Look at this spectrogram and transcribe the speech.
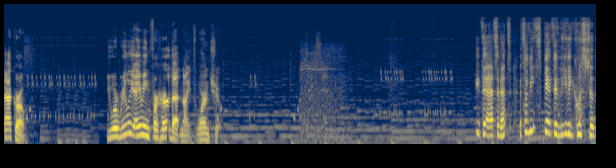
Acro. You were really aiming for her that night, weren't you? Need to answer that. It's a mean-spirited leading question.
